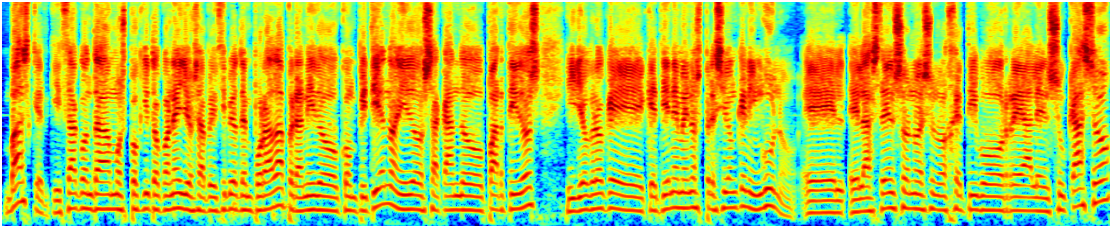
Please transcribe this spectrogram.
Basket, quizá contábamos poquito con ellos a principio de temporada, pero han ido compitiendo, han ido sacando partidos y yo creo que, tiene menos presión que ninguno. El, ascenso no es un objetivo real en su caso,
